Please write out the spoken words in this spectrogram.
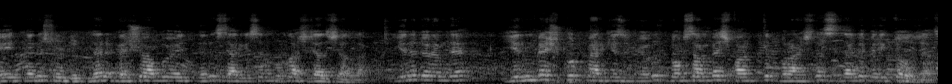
eğitimlerini sürdürdüler ve şu an bu eğitimlerin sergisini burada açacağız inşallah. Yeni dönemde 25 kurt merkezi diyoruz. 95 farklı branşta sizlerle birlikte olacağız.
